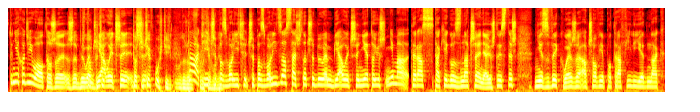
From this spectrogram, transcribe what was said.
Tu nie chodziło o to, że, że byłem to, biały, czy... To czy, czy cię wpuścić w dużym tak, i czy pozwolić, czy pozwolić zostać, to czy byłem biały, czy nie, to już nie ma teraz takiego znaczenia. Już to jest też niezwykłe, że aczowie potrafili jednak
